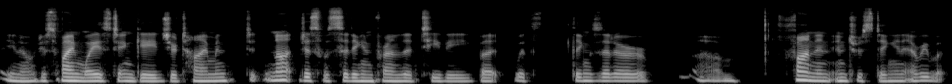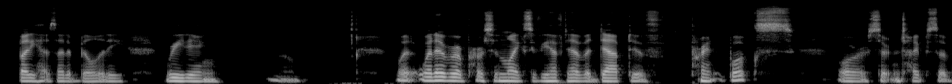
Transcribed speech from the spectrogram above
you know, just find ways to engage your time and to, not just with sitting in front of the TV, but with things that are um, fun and interesting, and everybody has that ability. Reading, you know, what, whatever a person likes. If you have to have adaptive print books or certain types of,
